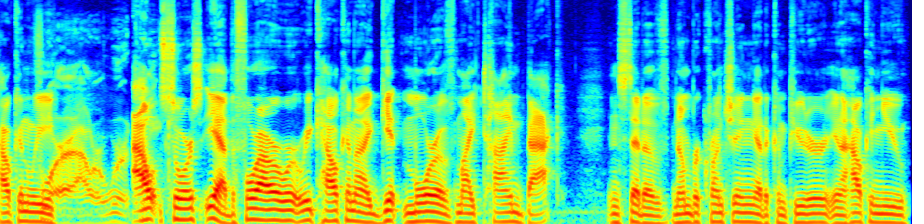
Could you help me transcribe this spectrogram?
How can we hour work. outsource? Yeah the four hour work week. How can i get more of my time back instead of number crunching at a computer? You know how can you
